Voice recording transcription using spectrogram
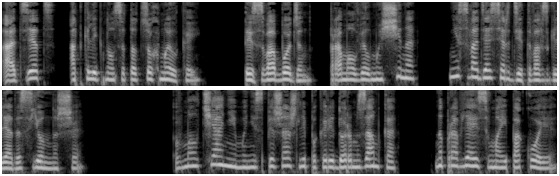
Отец?» — откликнулся тот с ухмылкой. «Ты свободен», — промолвил мужчина, не сводя сердитого взгляда с юноши. В молчании мы не спеша шли по коридорам замка, направляясь в мои покои.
